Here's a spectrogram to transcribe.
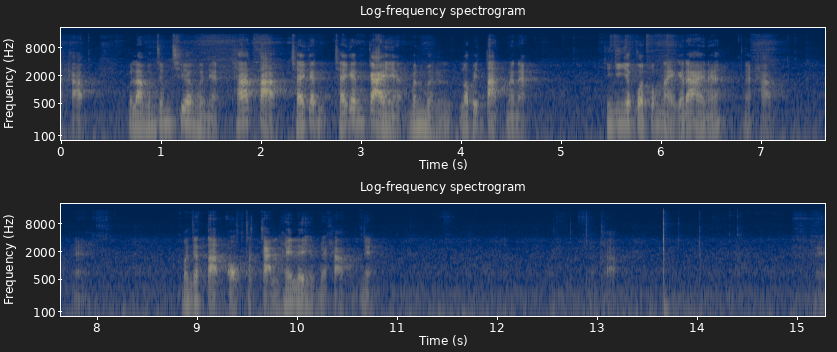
นะครับเวลามันเชื่อมเชื่อมกันเนี่ยถ้าตัดใช้กันใช้กันไกลเนี่ยมันเหมือนเราไปตัดมันอะจริงๆจะกดตรงไหนก็ได้นะนะครับ มันจะตัดออกจากกันให้เลยเห็นไหมครับเนี่ยนะครับอะ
